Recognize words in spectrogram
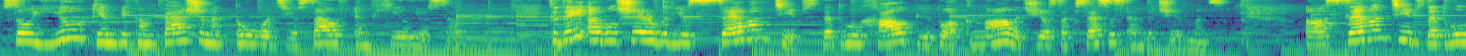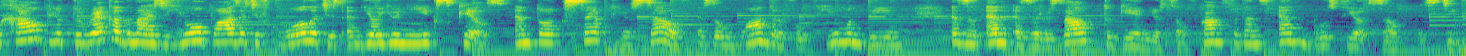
so you can be compassionate towards yourself and heal yourself. Today I will share with you 7 tips that will help you to acknowledge your successes and achievements. Uh, 7 tips that will help you to recognize your positive qualities and your unique skills and to accept yourself as a wonderful human being as an, and as a result to gain your self-confidence and boost your self-esteem.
